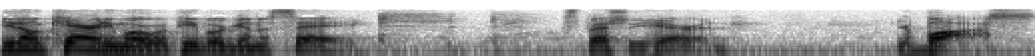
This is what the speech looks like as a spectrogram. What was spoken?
You don't care anymore what people are going to say, especially Herod, your boss.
